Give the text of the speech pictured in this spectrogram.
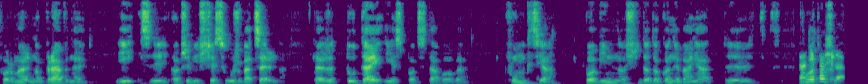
formalno-prawne i y, oczywiście służba celna. Także tutaj jest podstawowa funkcja, powinność do dokonywania. Y, Panie pośle,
